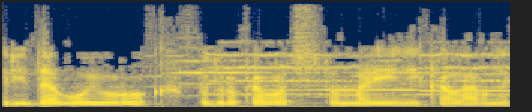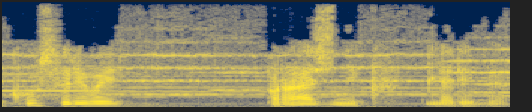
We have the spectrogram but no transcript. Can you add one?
рядовой урок под руководством Марии Николаевны Косаревой – праздник для ребят.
